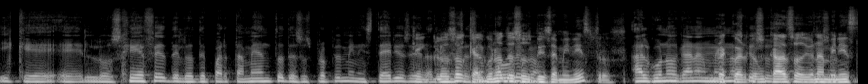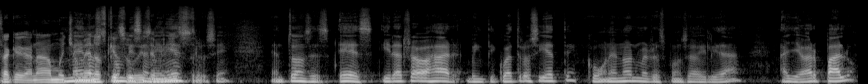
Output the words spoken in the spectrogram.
y que eh, los jefes de los departamentos de sus propios ministerios. Que incluso que algunos de sus viceministros. Algunos ganan menos. Recuerdo un caso de una ministra que ganaba mucho menos, que, su viceministro. Sí. Entonces, es ir a trabajar 24/7 con una enorme responsabilidad, a llevar palo.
